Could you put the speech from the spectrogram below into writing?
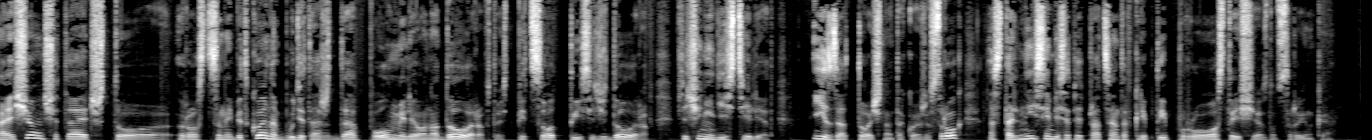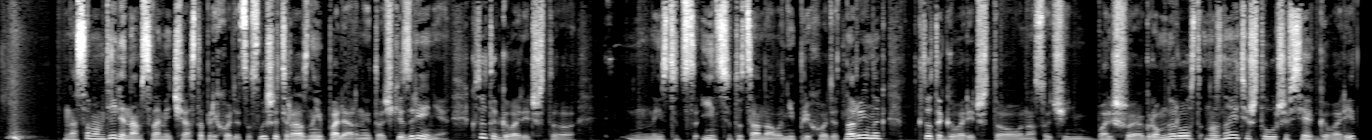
А еще он считает, что рост цены биткоина будет аж до полмиллиона долларов, то есть 500 тысяч долларов в течение 10 лет – и за точно такой же срок остальные 75% крипты просто исчезнут с рынка. На самом деле нам с вами часто приходится слышать разные полярные точки зрения. Кто-то говорит, что институ- институционалы не приходят на рынок, кто-то говорит, что у нас очень большой огромный рост, но знаете, что лучше всех говорит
